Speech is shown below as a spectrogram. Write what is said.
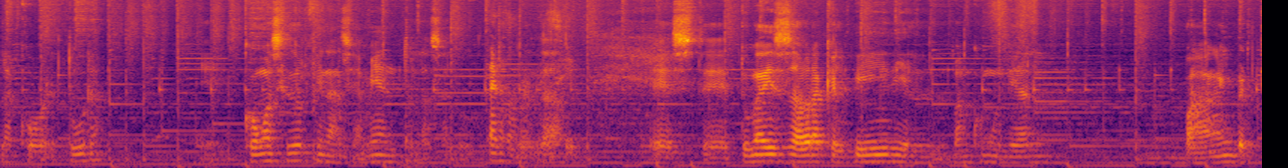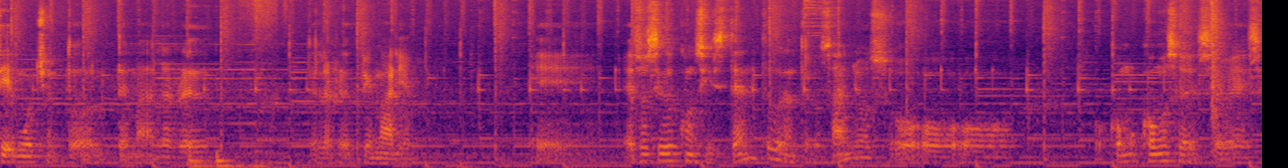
la cobertura, eh, cómo ha sido el financiamiento en la salud. Perdón, ¿verdad? Este, tú me dices ahora que el BID y el Banco Mundial van a invertir mucho en todo el tema de la red, de la red primaria. Eh, ¿Eso ha sido consistente durante los años o, cómo, cómo se, se, ve ese,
